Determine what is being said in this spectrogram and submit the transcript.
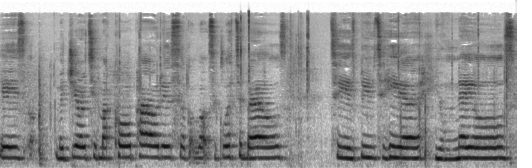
is majority of my core powders. So I've got lots of Glitterbels, Tia's Beauty here, Young Nails,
